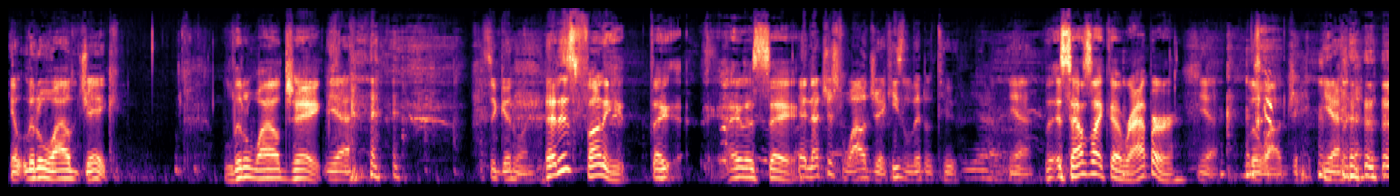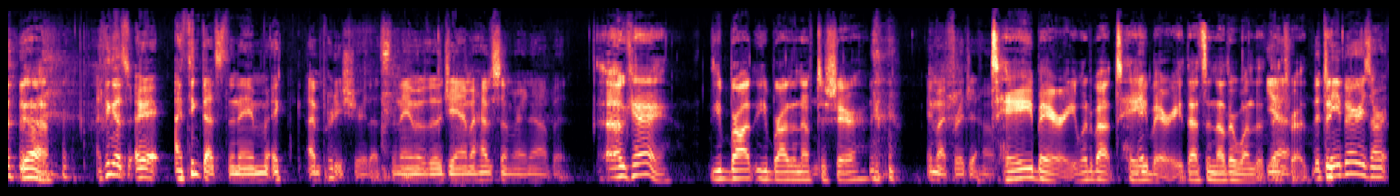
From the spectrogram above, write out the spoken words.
Yeah, Little Wild Jake. Little Wild Jake. Yeah, it's a good one. That is funny. I, I gotta say, And not just Wild Jake. He's little too. Yeah. Yeah, it sounds like a rapper. yeah. Little Wild Jake. Yeah. Yeah. I think that's. I, I think that's the name. I'm pretty sure that's the name of the jam. I have some right now, but Okay. You brought you brought enough to share. in my fridge at home. Tayberry. What about Tayberry? That's another one that Yeah, they throw. the Tayberries aren't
